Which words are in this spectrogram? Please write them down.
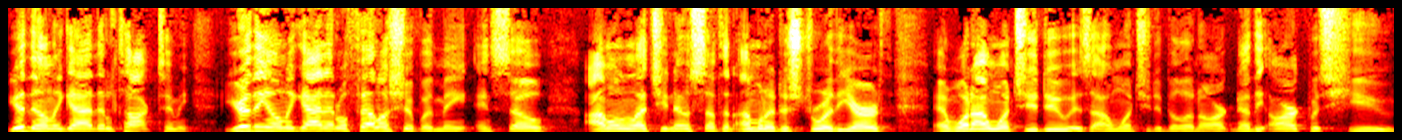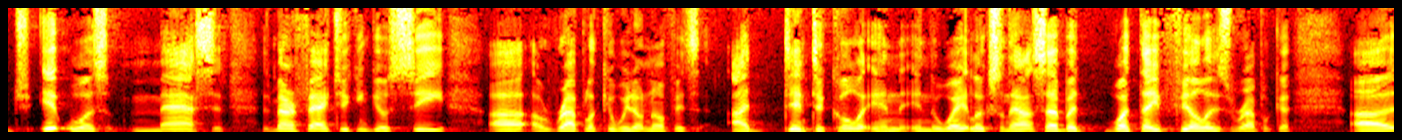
You're the only guy that'll talk to me. You're the only guy that'll fellowship with me. And so I'm going to let you know something. I'm going to destroy the earth. And what I want you to do is I want you to build an ark. Now, the ark was huge, it was massive. As a matter of fact, you can go see uh, a replica. We don't know if it's identical in, in the way it looks on the outside, but what they feel is replica. Uh,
